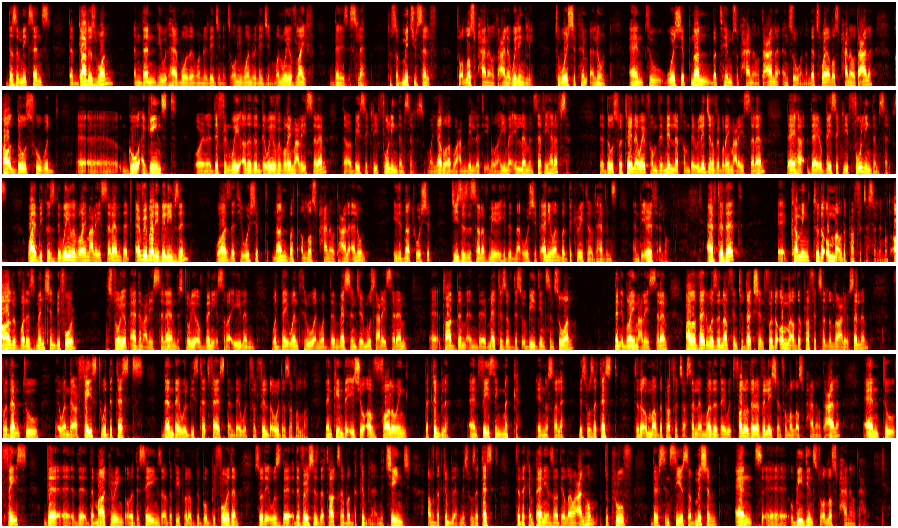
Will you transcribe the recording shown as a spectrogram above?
It doesn't make sense that God is one and then He would have more than one religion. It's only one religion, one way of life, and that is Islam. To submit yourself to Allah subhanahu wa ta'ala willingly, to worship Him alone, and to worship none but Him subhanahu wa ta'ala, and so on. And that's why Allah subhanahu wa ta'ala called those who would uh, uh, go against or in a different way other than the way of Ibrahim alayhi salam that are basically fooling themselves. وَمَنْ يَرْغَبُ عَنْ مِلَّةِ إِبْرَاهِيمَ إِلَّا مَنْ سَفِهَ نَفْسَهُ that those who turn away from the millah, from the religion of Ibrahim alayhi salam, they, they are basically fooling themselves. Why? Because the way of Ibrahim alayhi salam that everybody believes in was that he worshipped none but Allah subhanahu wa ta'ala alone. He did not worship Jesus the son of Mary, he did not worship anyone but the creator of the heavens and the earth alone. After that, uh, coming to the Ummah of the Prophet with all of what is mentioned before, the story of Adam alayhi the story of Bani Israel and what they went through and what the messenger Musa uh, taught them and their matters of disobedience and so on. Then Ibrahim alayhi all of that was enough introduction for the Ummah of the Prophet ﷺ, for them to, uh, when they are faced with the tests, then they will be steadfast and they would fulfill the orders of Allah. Then came the issue of following the Qibla and facing Mecca in the Salah. This was a test to the Ummah of the Prophet ﷺ, whether they would follow the revelation from Allah subhanahu wa ta'ala and to face the, uh, the, the marking or the sayings of the people of the book before them. So it was the, the verses that talks about the Qibla and the change of the Qibla. And this was a test to the companions anhum to prove their sincere submission and uh, obedience to Allah subhanahu wa ta'ala.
